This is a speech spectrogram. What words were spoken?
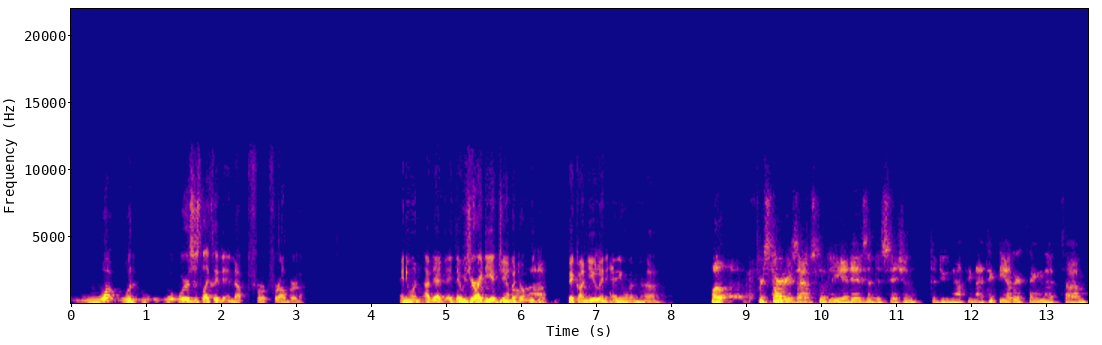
what would where's this likely to end up for for Alberta? Anyone? I, it was your idea, Jim. No, I don't need uh, to pick on you. Any, anyone? Uh, well, for starters, absolutely, it is a decision to do nothing. I think the other thing that um,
